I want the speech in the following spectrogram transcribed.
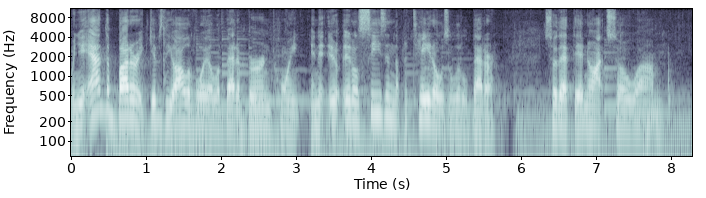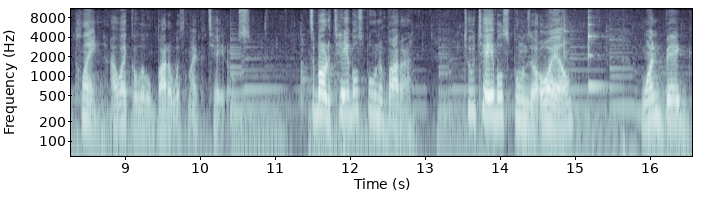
When you add the butter, it gives the olive oil a better burn point, and it, will season the potatoes a little better so that they're not so um, plain. I like a little butter with my potatoes. It's about a tablespoon of butter, two tablespoons of oil, one big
